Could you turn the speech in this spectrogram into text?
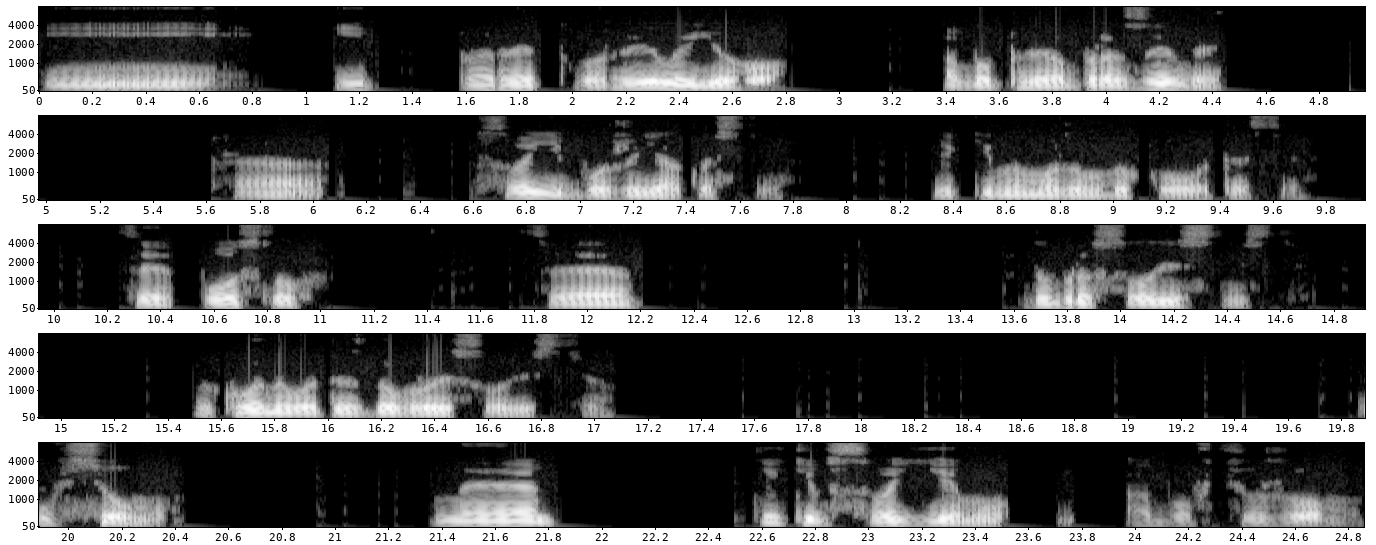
і, і перетворили його або преобразили е, свої Божі якості, які ми можемо виховуватися. Це послух, це добросовісність, виконувати з доброю совістю. У всьому. Не тільки в своєму або в чужому,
